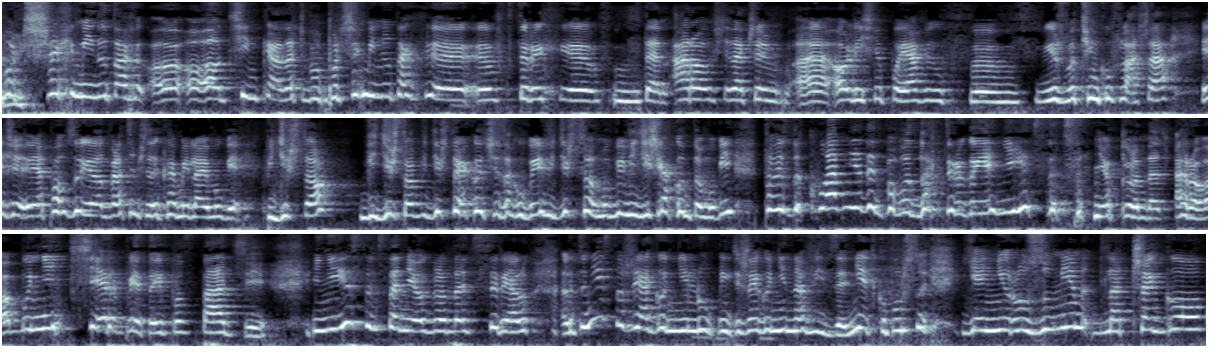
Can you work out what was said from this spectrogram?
Po trzech minutach o, o, odcinka, znaczy po, po trzech minutach, e, w których e, ten Arrow, znaczy e, Oli się pojawił w, w, już w odcinku Flasha, ja, się, ja pauzuję, odwracam się do Kamila i mówię, widzisz to? Widzisz to? Widzisz to, jak on się zachowuje? Widzisz, co on mówi? Widzisz, jak on to mówi? To jest dokładnie ten powód, dla którego ja nie jestem w stanie oglądać Arrowa, bo nie cierpię tej postaci. I nie jestem w stanie oglądać serialu, ale to nie jest to, że ja go nie lubię, lub, że ja go nienawidzę. Nie, tylko po prostu ja nie rozumiem, dlaczego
